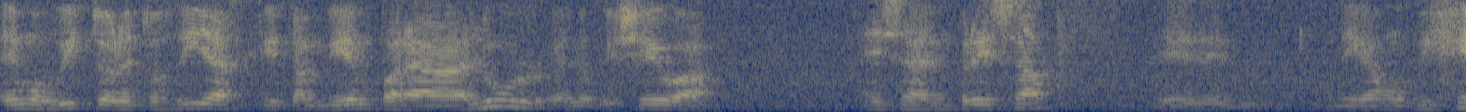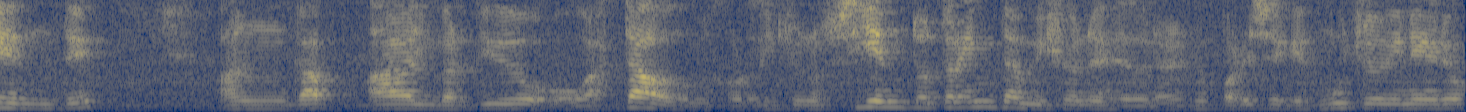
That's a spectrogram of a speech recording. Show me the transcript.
Hemos visto en estos días que también para LUR, en lo que lleva esa empresa, eh, digamos, vigente, ANCAP ha invertido o gastado, mejor dicho, unos 130 millones de dólares. Nos parece que es mucho dinero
